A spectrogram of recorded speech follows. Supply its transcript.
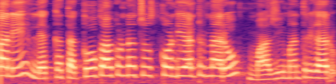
గానీ లెక్క తక్కువ కాకుండా చూసుకోండి అంటున్నారు మాజీ మంత్రి గారు.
